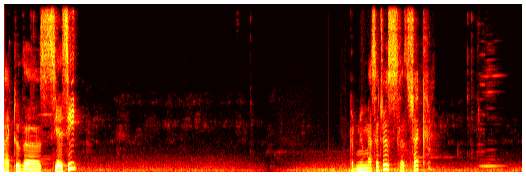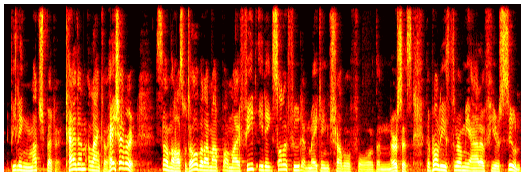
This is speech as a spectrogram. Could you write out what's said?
back to the CIC. Got new messages. Let's check. Feeling much better. Kaidan Alenko. Hey Shepard! Still in the hospital, but I'm up on my feet eating solid food and making trouble for the nurses. They'll probably throw me out of here soon.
